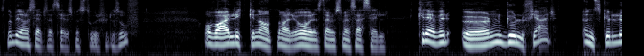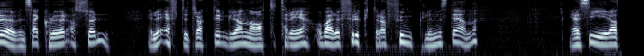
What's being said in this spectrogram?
Så nå begynner han å se på seg selv som en stor filosof. Og hva er lykken annet enn å være i overensstemmelse med seg selv? Krever ørnen gullfjær? Ønsker løven seg klør av sølv? Eller eftertrakter granattreet og bærer frukter av funklende stene? Jeg sier, at,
